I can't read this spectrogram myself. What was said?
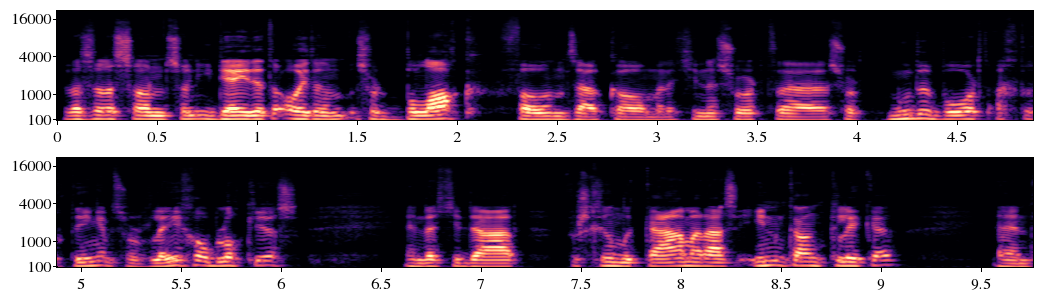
was wel eens zo'n zo'n idee dat er ooit een soort blokphone zou komen. Dat je een soort, uh, soort moederbordachtig ding hebt, een soort Lego-blokjes. En dat je daar verschillende camera's in kan klikken. En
